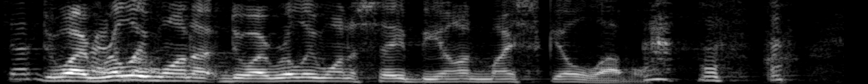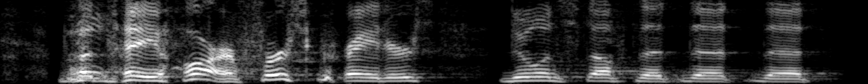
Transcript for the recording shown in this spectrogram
Just Do I really want to? Do I really want to say beyond my skill level? but they are first graders doing stuff that that that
